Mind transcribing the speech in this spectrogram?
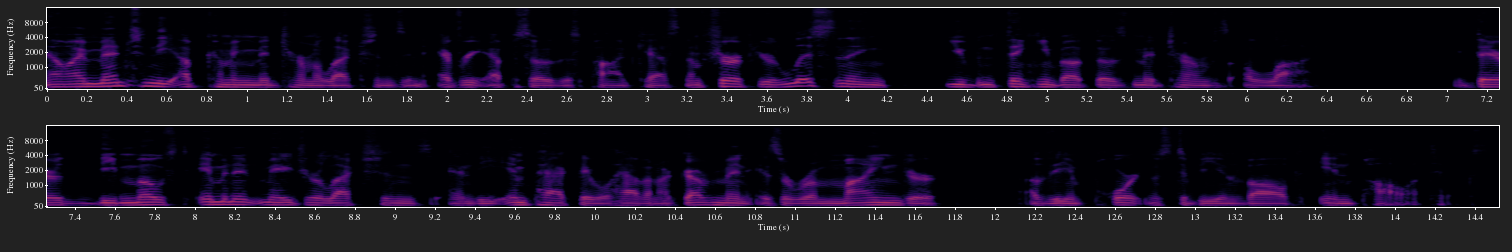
Now, I mentioned the upcoming midterm elections in every episode of this podcast. I'm sure if you're listening, you've been thinking about those midterms a lot. They're the most imminent major elections, and the impact they will have on our government is a reminder of the importance to be involved in politics.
